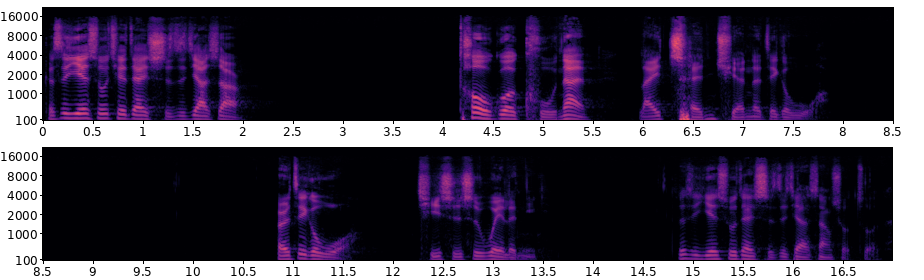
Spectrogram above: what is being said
可是耶稣却在十字架上，透过苦难来成全了这个我，而这个我其实是为了你。这是耶稣在十字架上所做的。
